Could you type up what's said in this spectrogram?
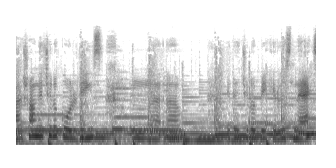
আর সঙ্গে ছিল কোল্ড ড্রিঙ্কস এটা ছিল বিকেলের স্ন্যাক্স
